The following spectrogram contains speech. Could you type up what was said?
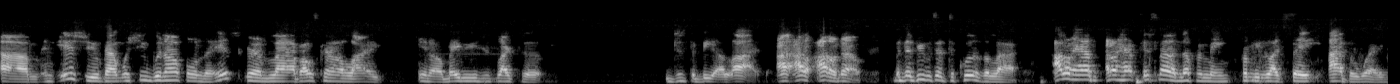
um an issue about when she went off on the Instagram live. I was kind of like, you know, maybe you just like to just to be a lot. I, I don't I don't know. But then people said Tequila's a lot. I don't have I don't have it's not enough for me for me to like say either way.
